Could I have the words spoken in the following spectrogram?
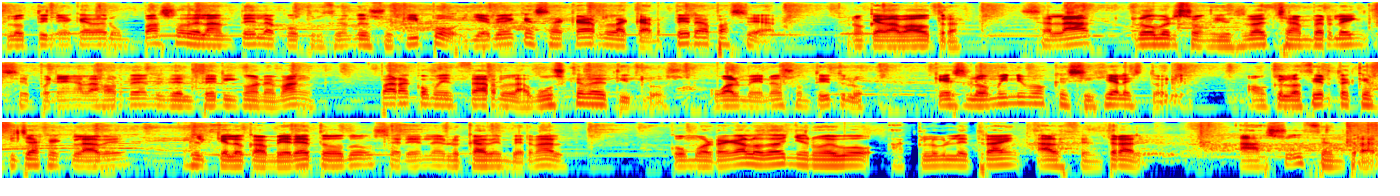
Klopp tenía que dar un paso adelante en la construcción de su equipo y había que sacar la cartera a pasear. No quedaba otra. Salah, Robertson y Oxlade Chamberlain se ponían a las órdenes del técnico alemán para comenzar la búsqueda de títulos, o al menos un título, que es lo mínimo que exigía la historia. Aunque lo cierto es que el fichaje clave, el que lo cambiaría todo, sería en el mercado invernal. Como regalo de año nuevo, a Klopp le traen al central, a su central.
